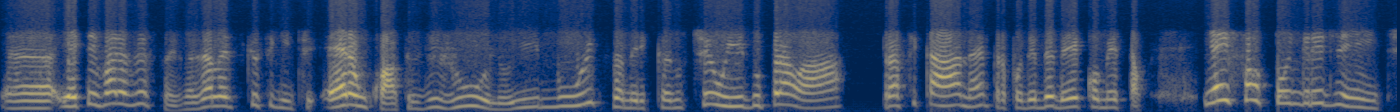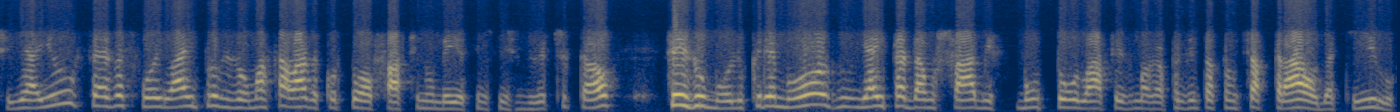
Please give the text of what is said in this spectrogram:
Uh, e aí tem várias versões, mas ela diz que o seguinte: era um 4 de julho e muitos americanos tinham ido para lá para ficar, né, para poder beber, comer e tal. E aí faltou ingrediente. E aí o César foi lá, improvisou uma salada, cortou alface no meio, assim, no sentido vertical, fez o um molho cremoso, e aí, para dar um charme, montou lá, fez uma apresentação teatral daquilo,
